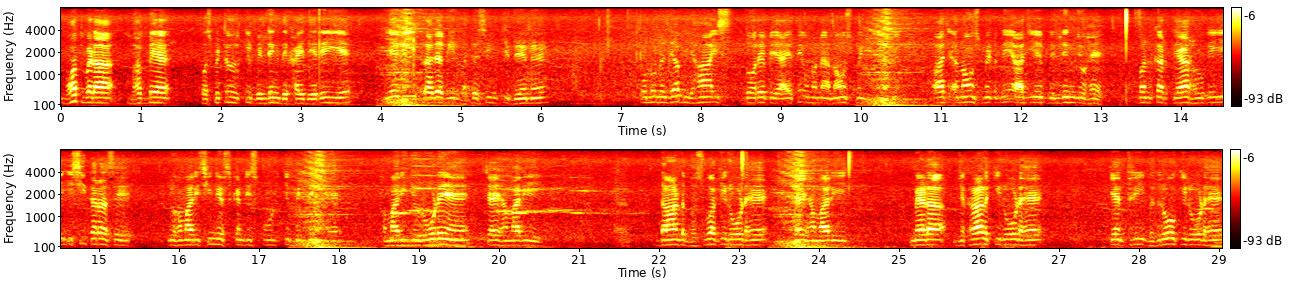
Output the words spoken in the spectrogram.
बहुत बड़ा भव्य हॉस्पिटल की बिल्डिंग दिखाई दे रही है, ये भी राजा वीरभद्र सिंह की देन है। उन्होंने जब यहाँ इस दौरे पे आए थे, उन्होंने अनाउंसमेंट की थी। आज अनाउंसमेंट नहीं, आज ये बिल्डिंग जो है, बनकर तैयार हो गई है। इसी तरह से जो हमारी सीनियर सेकेंडरी स्कूल की बिल्डिंग है, हमारी जो रोडें हैं, चाहे हमारी डांड भसुआ की रोड है, चाहे हमारी मेड़ा जखराड़ की रोड है, कैंथरी भद्रोह की रोड है,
